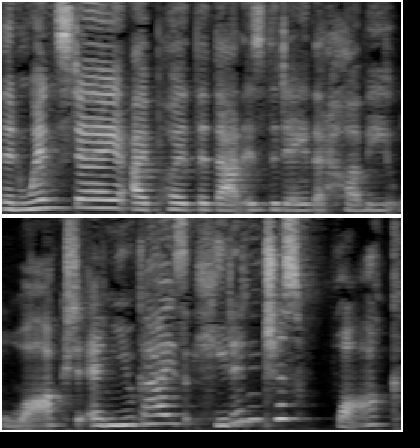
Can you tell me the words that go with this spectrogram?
Then Wednesday, I put that that is the day that Hovey walked. And you guys, he didn't just walk.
